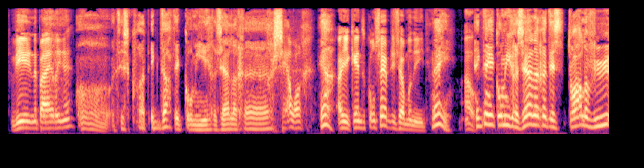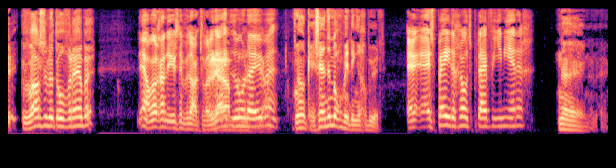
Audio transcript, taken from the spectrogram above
Weer in de peilingen? Oh, het is kwart. Ik dacht, ik kom hier gezellig... eh, Gezellig. Ja. Oh, je kent het concept dus helemaal niet. Nee. Oh. Ik denk, ik kom hier gezellig. Het is 12 uur. Waar zullen we het over hebben? Ja, we gaan eerst even de actualiteit Ja, doornemen. Oké, zijn er nog meer dingen gebeurd? Eh, SP, de grootste partij, vind je niet erg? Nee, nee, nee.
